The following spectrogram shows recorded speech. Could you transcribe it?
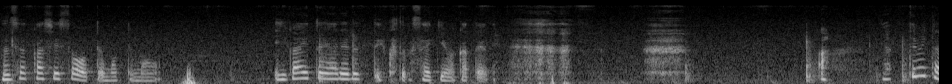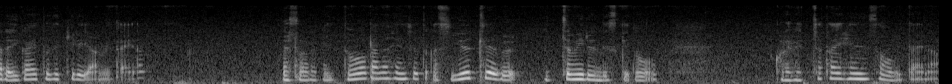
難しそうって思っても意外とやれるっていうことが 最近分かったよね。あやってみたら意外とできるやんみたいな。いやそうだから動画の編集とかし YouTube めっちゃ見るんですけどこれめっちゃ大変そうみたいな。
